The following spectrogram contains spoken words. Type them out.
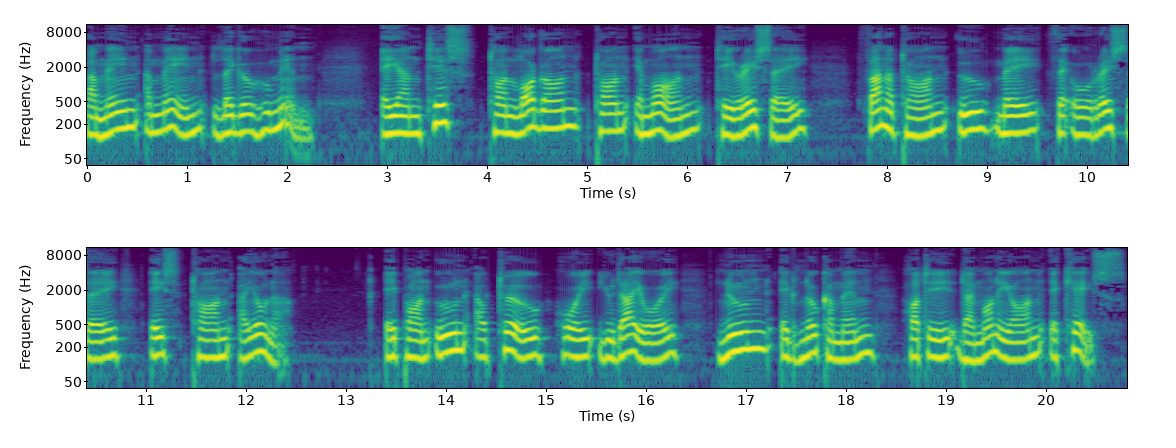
Amen amen lego humen. Eantis ton logon ton emon terese thanaton u me theorese es ton iona epon un auto hoi judaioi nun egnokamen hoti daimonion ekes.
